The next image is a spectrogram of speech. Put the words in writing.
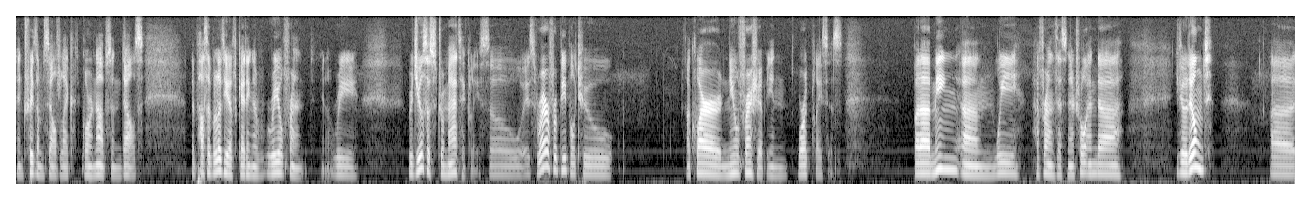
and treat themselves like grown-ups and adults, the possibility of getting a real friend, you know, re reduces dramatically. So it's rare for people to acquire new friendship in workplaces. But uh, me, um, we have friends that's natural, and uh, if you don't, uh,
